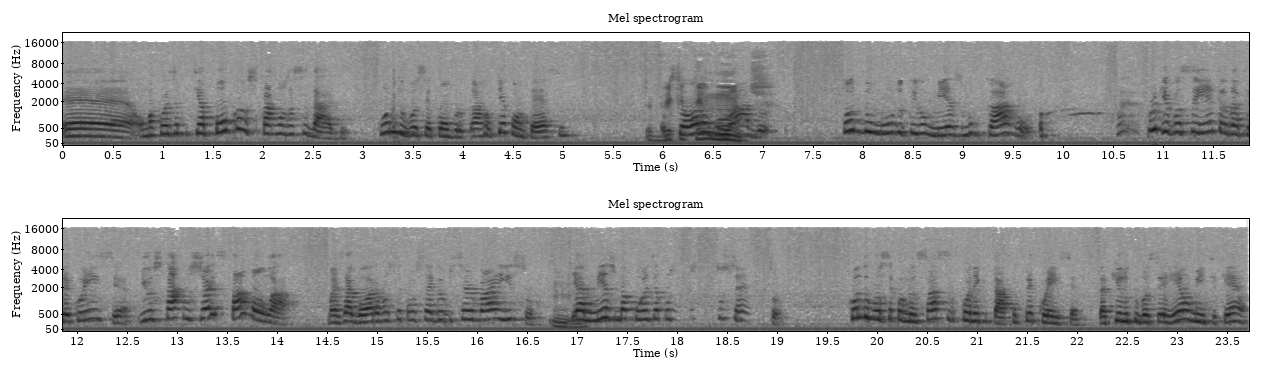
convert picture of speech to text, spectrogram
é, uma coisa que tinha poucos carros na cidade. Quando você compra o carro, o que acontece? Você vê que olha tem um lado, todo mundo tem o mesmo carro. Porque você entra na frequência e os carros já estavam lá. Mas agora você consegue observar isso. Uhum. E a mesma coisa com sucesso. Quando você começar a se conectar com frequência daquilo que você realmente quer,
